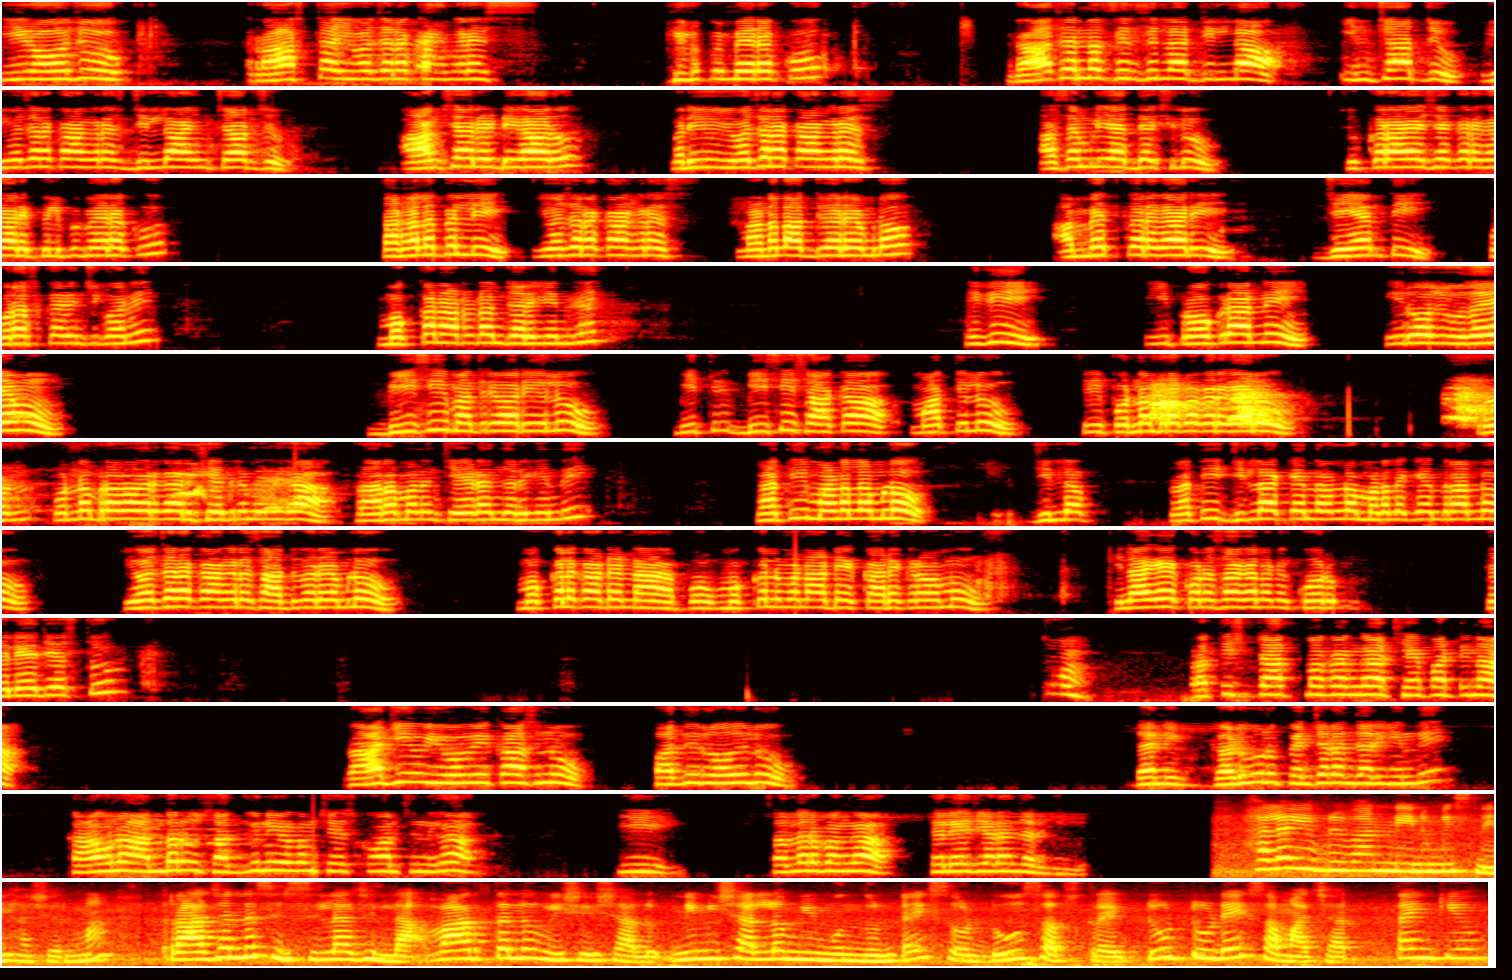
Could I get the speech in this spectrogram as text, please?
ఈరోజు రాష్ట్ర యువజన కాంగ్రెస్ పిలుపు మేరకు రాజన్న సిరిసిల్ల జిల్లా ఇన్ఛార్జు యువజన కాంగ్రెస్ జిల్లా ఇన్ఛార్జు ఆంక్షారెడ్డి గారు మరియు యువజన కాంగ్రెస్ అసెంబ్లీ అధ్యక్షులు చుక్కరాజశేఖర్ గారి పిలుపు మేరకు తంగలపల్లి యువజన కాంగ్రెస్ మండల ఆధ్వర్యంలో అంబేద్కర్ గారి జయంతి పురస్కరించుకొని మొక్క నాటడం జరిగింది. ఇది ఈ ప్రోగ్రాన్ని ఈరోజు ఉదయం బీసీ మంత్రివర్యులు బీసీ బీసీ శాఖ మాత్యులు శ్రీ పొన్నం ప్రభాకర్ గారు పొన్నం ప్రభాకర్ గారి చేతుల మీదుగా ప్రారంభం చేయడం జరిగింది. ప్రతి మండలంలో జిల్లా ప్రతి జిల్లా కేంద్రంలో మండల కేంద్రాల్లో యువజన కాంగ్రెస్ ఆధ్వర్యంలో మొక్కలు కాటే నా మొక్కలు నాటే కార్యక్రమము ఇలాగే కొనసాగాలని కోరు తెలియజేస్తూ ప్రతిష్టాత్మకంగా చేపట్టిన రాజీవ్ యువ వికాస్ను పది రోజులు దాని గడువును పెంచడం జరిగింది. కావున అందరూ సద్వినియోగం చేసుకోవాల్సిందిగా ఈ సందర్భంగా తెలియజేయడం జరిగింది. హలో ఎవ్రీవన్ నేను మీ స్నేహ శర్మ. రాజన్న సిరిసిల్ల జిల్లా. వార్తలు విశేషాలు నిమిషాల్లో మీ ముందుంటాయి. So do subscribe to today Samachar. Thank you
